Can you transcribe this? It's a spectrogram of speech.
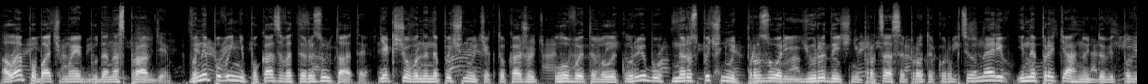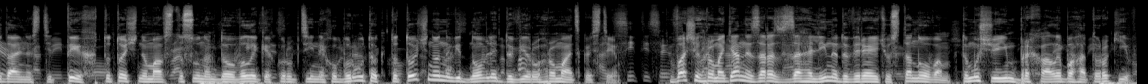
Але побачимо, як буде насправді. Вони повинні показувати результати. Якщо вони не почнуть, як то кажуть, ловити велику рибу, не розпочнуть прозорі юридичні процеси проти корупціонерів і не притягнуть до відповідальності тих, хто точно мав стосунок до великих корупційних оборудок, то точно не відновлять довіру громадськості. Ваші громадяни зараз взагалі не довіряють установам, тому що їм брехали багато років.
